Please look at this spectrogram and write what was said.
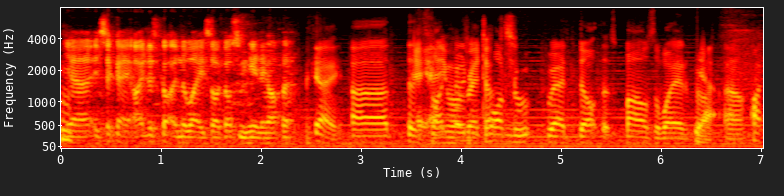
know. Yeah, it's okay. I just got in the way, so I got some healing off it. Okay. Uh, there's Hey, like any more only red dots? one red dot that's miles away in front. Yeah. now.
